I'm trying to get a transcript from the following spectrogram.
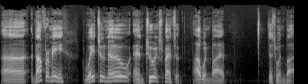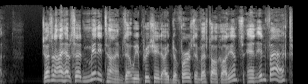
Uh, not for me. Way too new and too expensive. I wouldn't buy it. Just went and bought it. Justin and I have said many times that we appreciate our diverse Invest Talk audience, and in fact,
